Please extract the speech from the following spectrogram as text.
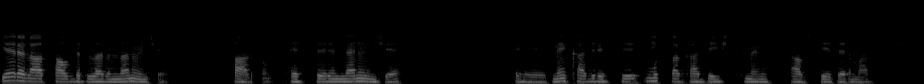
Yerel ağ saldırılarından önce pardon testlerinden önce e, MAC adresi mutlaka değiştirmenizi tavsiye ederim arkadaşlar.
